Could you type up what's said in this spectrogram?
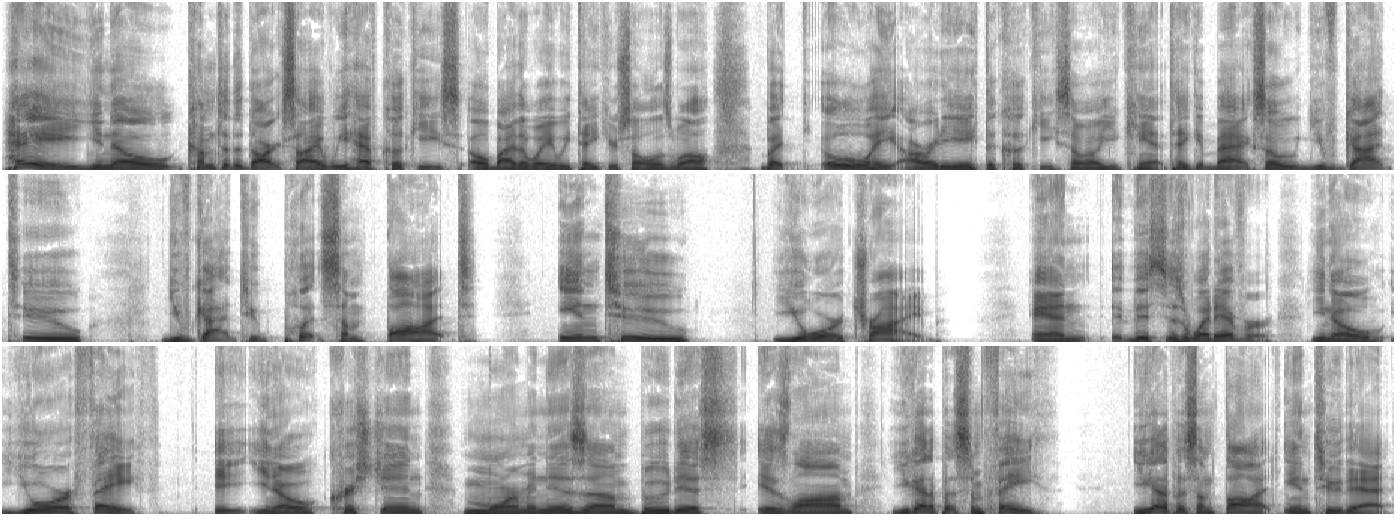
Hey, you know, come to the dark side. We have cookies. Oh, by the way, we take your soul as well. But oh, wait, I already ate the cookie, so you can't take it back. So you've got to you've got to put some thought into your tribe and this is whatever you know your faith. You know christian mormonism buddhist islam you got to put some faith you got to put some thought into that.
